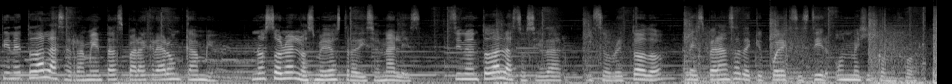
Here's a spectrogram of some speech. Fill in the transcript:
tiene todas las herramientas para crear un cambio, no solo en los medios tradicionales, sino en toda la sociedad y sobre todo la esperanza de que pueda existir un México mejor.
